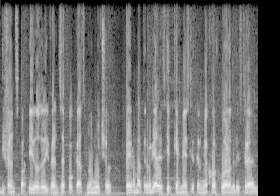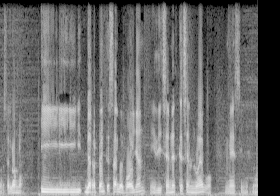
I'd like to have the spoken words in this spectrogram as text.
diferentes partidos de diferentes épocas, no muchos, pero me atrevería a decir que Messi es el mejor jugador de la historia del Barcelona. Y de repente sale Boyan y dicen, es que es el nuevo Messi, ¿no?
